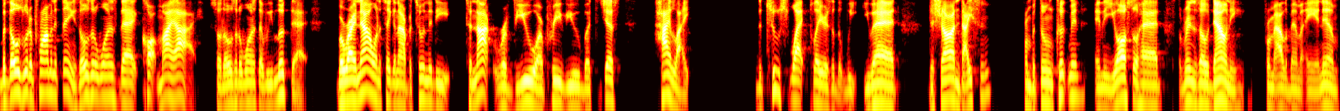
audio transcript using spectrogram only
but those were the prominent things. Those are the ones that caught my eye. So those are the ones that we looked at. But right now, I want to take an opportunity to not review or preview, but to just highlight the two SWAC players of the week. You had Dhashon Dyson from Bethune Cookman, and then you also had Lorenzo Downey from Alabama A&M,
